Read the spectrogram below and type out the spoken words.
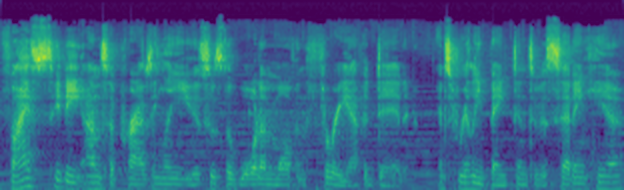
Vice City unsurprisingly uses the water more than 3 ever did. It's really baked into the setting here,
